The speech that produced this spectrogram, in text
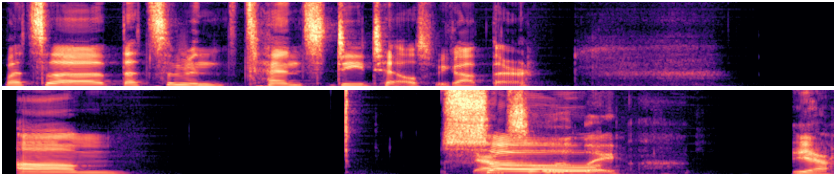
That's uh that's some intense details we got there. Um so Absolutely. yeah.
